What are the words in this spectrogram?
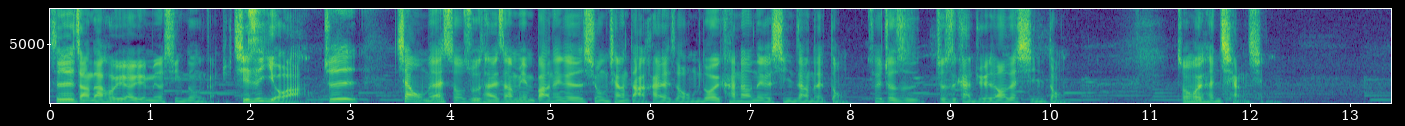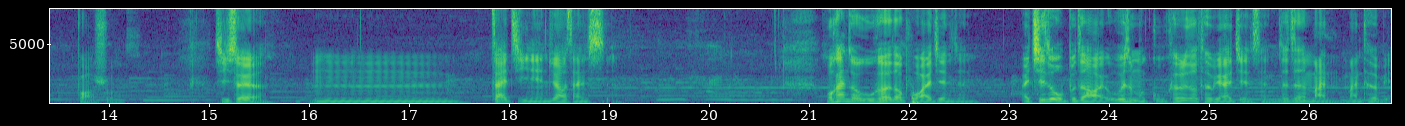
是不是长大会越来越没有心动的感觉？其实有啊，就是像我们在手术台上面把那个胸腔打开的时候，我们都会看到那个心脏在动，所以就是就是感觉到在心动。终会很抢钱，不好说。几岁了？嗯，再几年就要三十。我看走骨科的都颇爱健身。其实我不知道为什么骨科的都特别爱健身，这真的蛮蛮特别。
